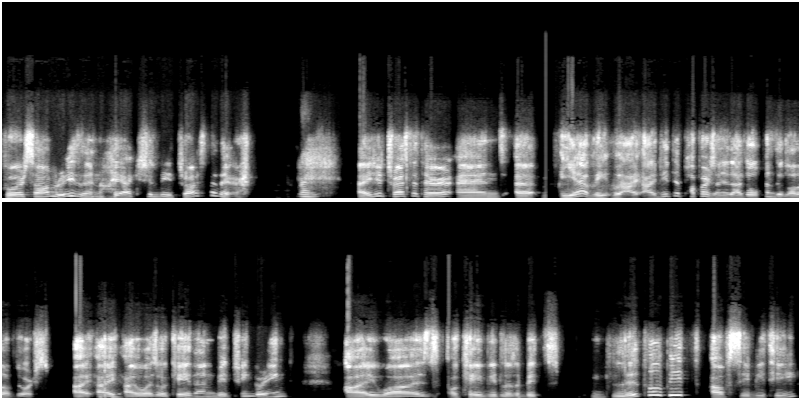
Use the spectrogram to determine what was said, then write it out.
for some reason, I actually trusted her. right. I just trusted her, and uh, yeah, we, I, I did the poppers, and that opened a lot of doors. I, I, I was okay then with fingering. I was okay with a little bit, little bit of CBT,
